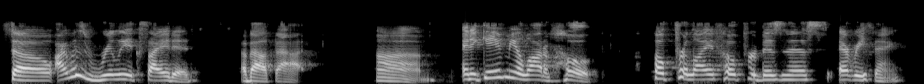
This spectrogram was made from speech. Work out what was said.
So I was really excited about that. Um, and it gave me a lot of hope hope for life, hope for business, everything.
